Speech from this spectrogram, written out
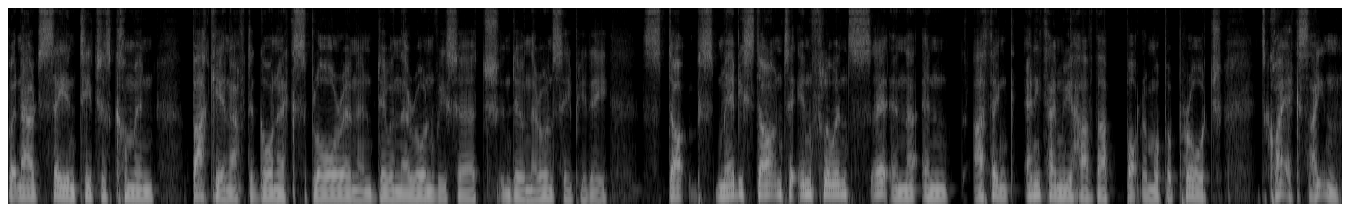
But now seeing teachers coming back in after going exploring and doing their own research and doing their own cpd start maybe starting to influence it and and i think anytime you have that bottom up approach it's quite exciting.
